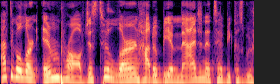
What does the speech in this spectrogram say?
I have to go learn improv just to learn how to be imaginative because we're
